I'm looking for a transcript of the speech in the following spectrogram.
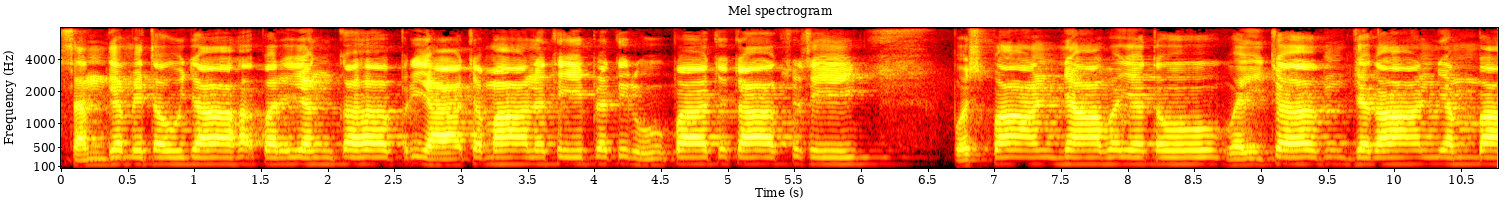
सन्ध्यमितौजाः पर्यङ्कः प्रिया च मानसी प्रतिरूपा चाक्षुषी। पुष्पाण्यावयतो वै च जगान्यम्बा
